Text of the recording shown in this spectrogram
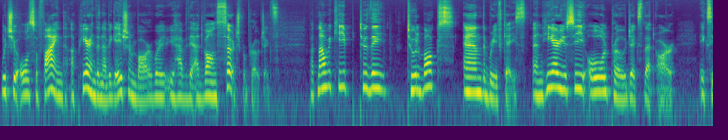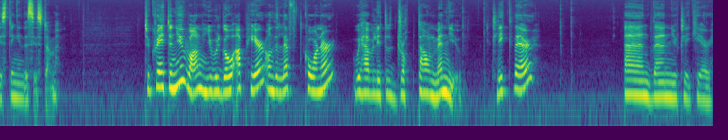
which you also find up here in the navigation bar where you have the advanced search for projects. But now we keep to the Toolbox and the briefcase. And here you see all projects that are existing in the system. To create a new one, you will go up here on the left corner. We have a little drop-down menu click there. And then you click here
